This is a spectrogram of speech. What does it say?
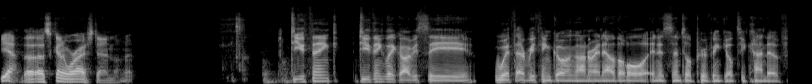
yeah tha- that's kind of where i stand on it. Do you think? Do you think like obviously with everything going on right now, the whole innocent until proven guilty kind of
